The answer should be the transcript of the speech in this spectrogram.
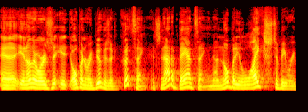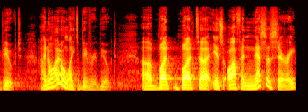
Uh, in other words, it, open rebuke is a good thing. It's not a bad thing. Now, nobody likes to be rebuked. I know I don't like to be rebuked. Uh, but but uh, it's often necessary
